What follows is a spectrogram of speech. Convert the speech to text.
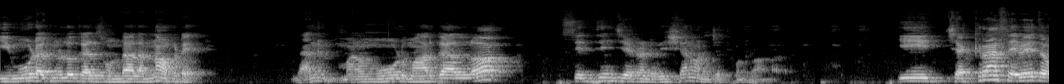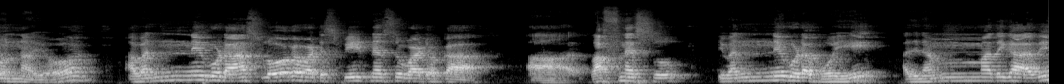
ఈ మూడు అగ్నులు కలిసి ఉండాలన్నా ఒకటే. దాన్ని మనం మూడు మార్గాల్లో సిద్ధించేటువంటి విషయాన్ని మనం చెప్పుకుంటున్నాం అన్నారు ఈ చక్రాస్ ఏవైతే ఉన్నాయో అవన్నీ కూడా స్లోగా వాటి స్పీడ్నెస్ వాటి యొక్క రఫ్నెస్ ఇవన్నీ కూడా పోయి అది నెమ్మదిగా అవి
